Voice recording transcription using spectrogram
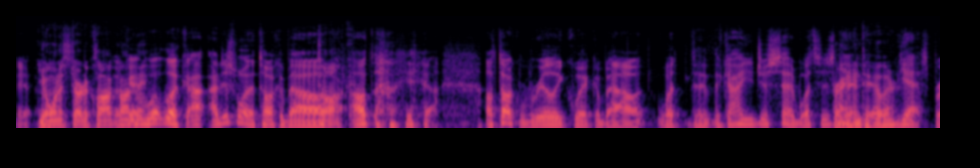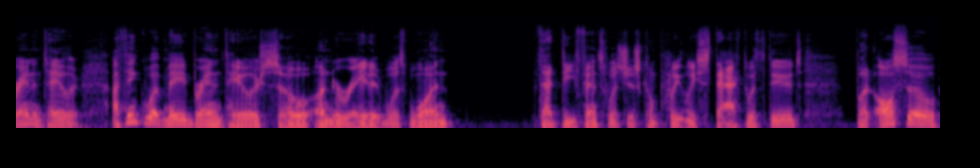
Yeah. You want to start a clock on me? Well, look, I, I just want to talk about. Talk. I'll yeah. I'll talk really quick about what the, the guy you just said. What's his Brandon name? Taylor? Yes, Brandon Taylor. I think what made Brandon Taylor so underrated was one, that defense was just completely stacked with dudes, but also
